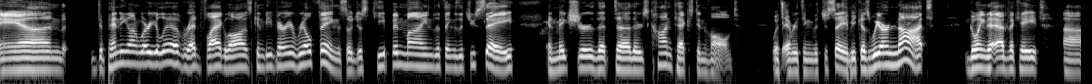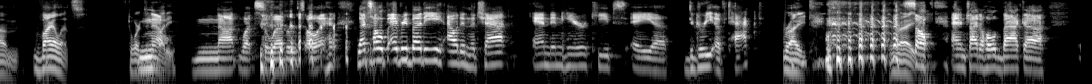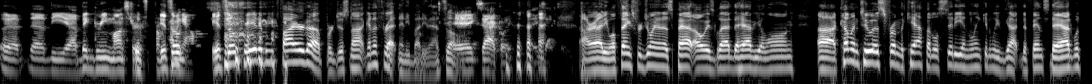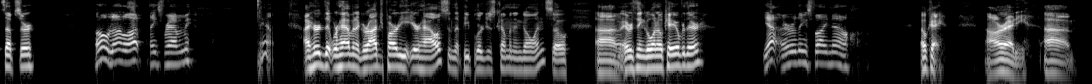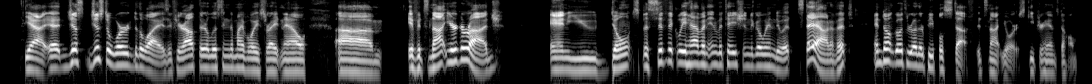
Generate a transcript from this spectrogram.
and depending on where you live, red flag laws can be very real things. So just keep in mind the things that you say and make sure that uh, there's context involved with everything that you say because we are not going to advocate um, violence towards no, anybody. Not whatsoever. so let's hope everybody out in the chat and in here keeps a uh, degree of tact Right. right. So and try to hold back uh, uh the the uh, big green monster it's, from it's coming o- out. it's okay to be fired up. We're just not going to threaten anybody. That's all. Exactly. Exactly. all righty. Well, thanks for joining us, Pat. Always glad to have you along. Uh, coming to us from the capital city in Lincoln, we've got Defense Dad. What's up, sir? Oh, not a lot. Thanks for having me. Yeah. I heard that we're having a garage party at your house and that people are just coming and going. So uh, everything going okay over there? Yeah, everything's fine now. Okay. All righty. Um, yeah, it, uh, just just a word to the wise. If you're out there listening to my voice right now, um, if it's not your garage and you don't specifically have an invitation to go into it, stay out of it and don't go through other people's stuff. It's not yours. Keep your hands to home.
